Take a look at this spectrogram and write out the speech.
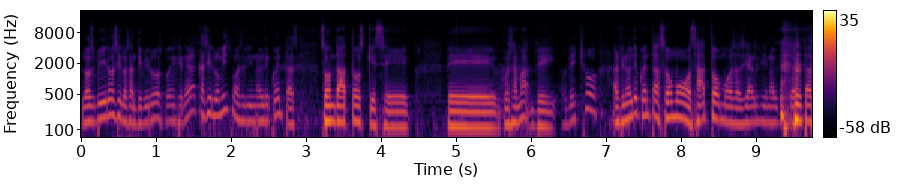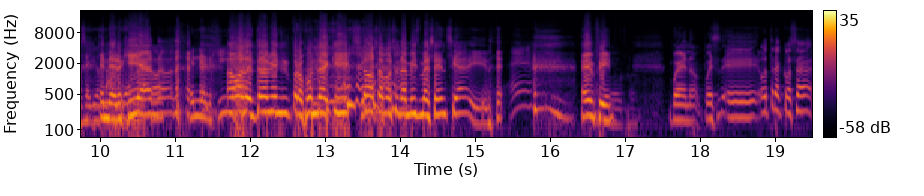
los virus y los antivirus los pueden generar casi lo mismo al final de cuentas. Son datos que se... De, ¿Cómo se llama? De, de hecho, al final de cuentas somos átomos, así al final de cuentas ellos... Energía. Energía. Vamos a entrar bien profundo aquí, todos somos una misma esencia y... Eh. en fin. Bueno, pues eh, otra cosa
